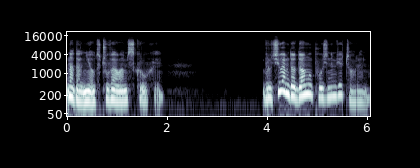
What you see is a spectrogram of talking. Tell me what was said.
Nadal nie odczuwałam skruchy. Wróciłam do domu późnym wieczorem.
